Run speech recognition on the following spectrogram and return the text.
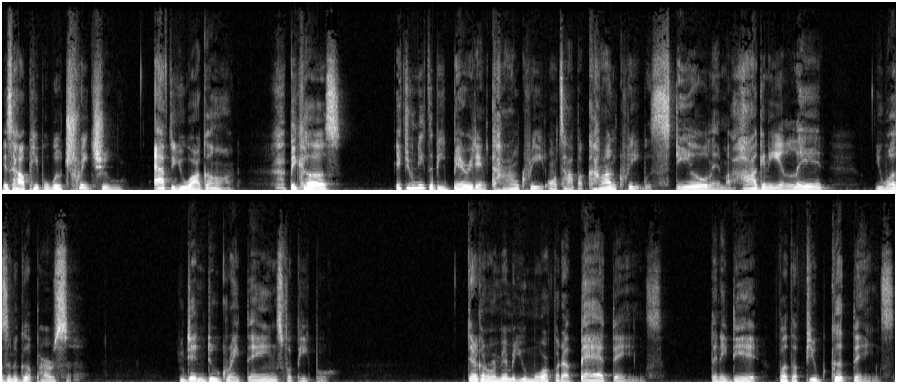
is how people will treat you after you are gone. Because if you need to be buried in concrete on top of concrete with steel and mahogany and lead, you wasn't a good person. You didn't do great things for people. They're going to remember you more for the bad things than they did for the few good things.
